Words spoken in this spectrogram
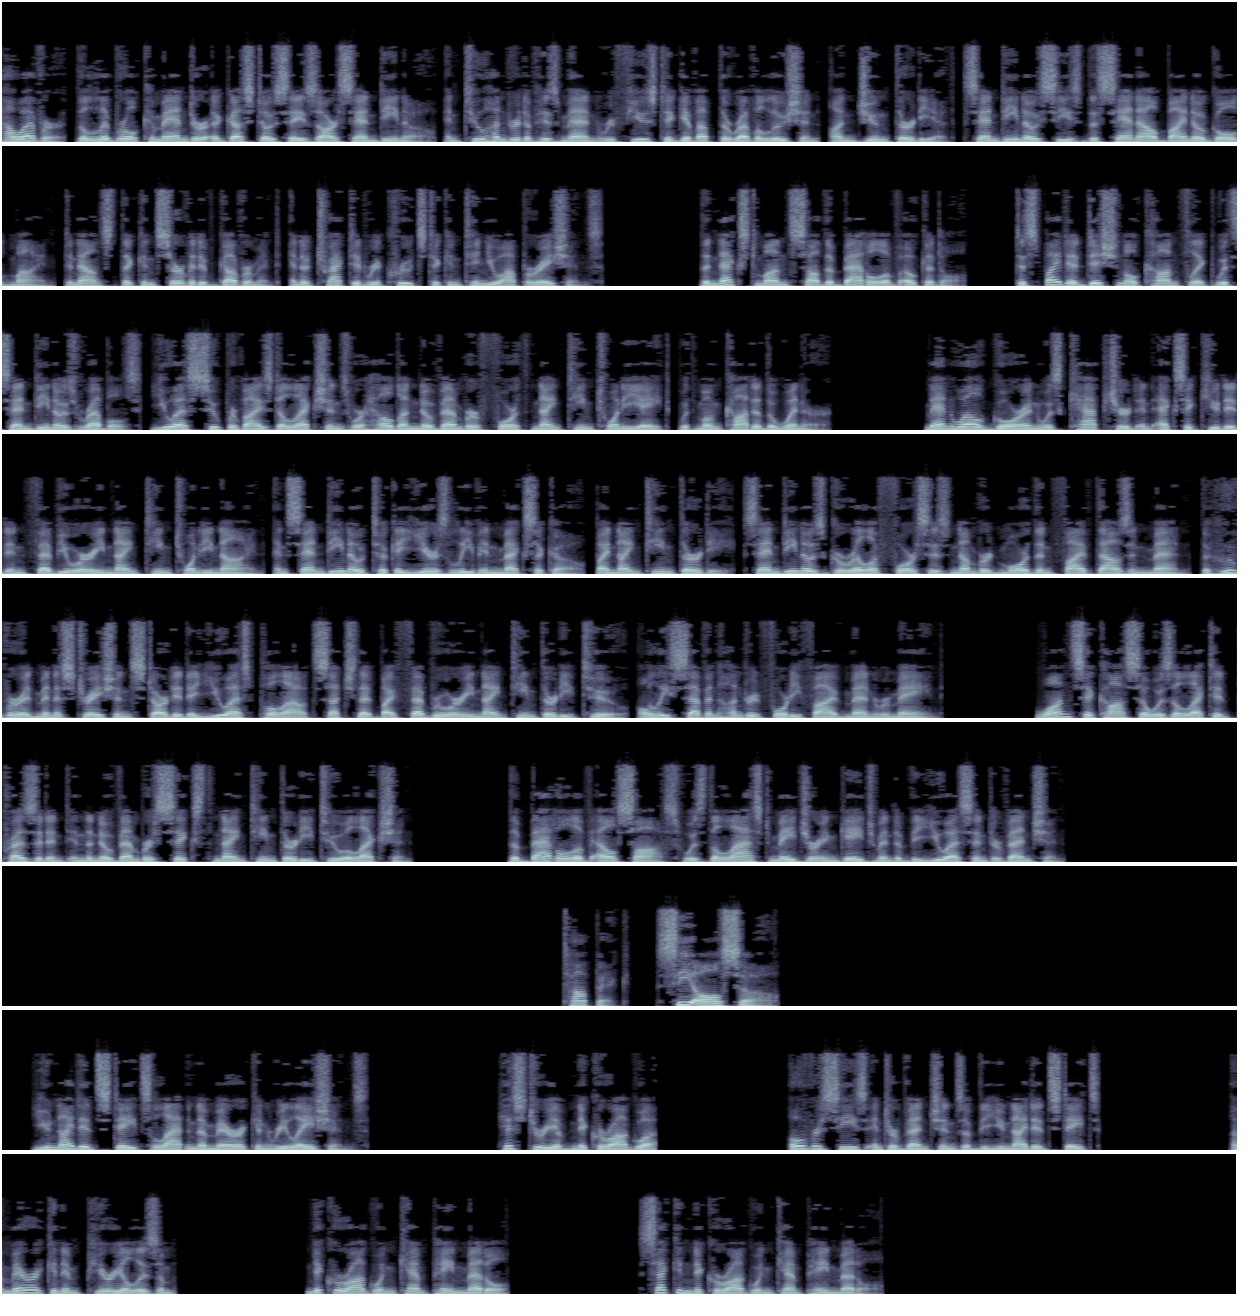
However, the liberal commander Augusto Cesar Sandino, and 200 of his men refused to give up the revolution. On June 30, Sandino seized the San Albino gold mine, denounced the conservative government, and attracted recruits to continue operations. The next month saw the Battle of Ocotal. Despite additional conflict with Sandino's rebels, U.S.-supervised elections were held on November 4, 1928, with Moncada the winner. Manuel Girón was captured and executed in February 1929, and Sandino took a year's leave in Mexico. By 1930, Sandino's guerrilla forces numbered more than 5,000 men. The Hoover administration started a U.S. pullout such that by February 1932, only 745 men remained. Juan Sacasa was elected president in the November 6, 1932 election. The Battle of El Sauz was the last major engagement of the U.S. intervention. See also. United States–Latin American relations. History of Nicaragua. Overseas interventions of the United States. American imperialism. Nicaraguan Campaign Medal. Second Nicaraguan Campaign Medal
